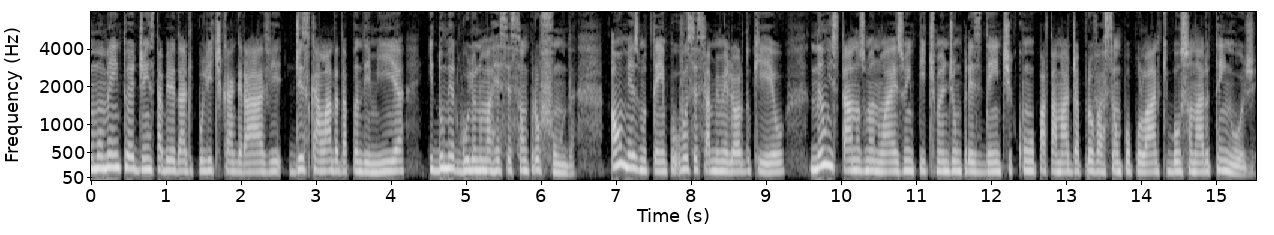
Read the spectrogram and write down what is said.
o momento é de instabilidade política grave, de escalada da pandemia e do mergulho numa recessão profunda. Ao mesmo tempo, você sabe melhor do que eu, não está nos manuais o impeachment de um presidente com o patamar de aprovação popular que Bolsonaro tem hoje.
